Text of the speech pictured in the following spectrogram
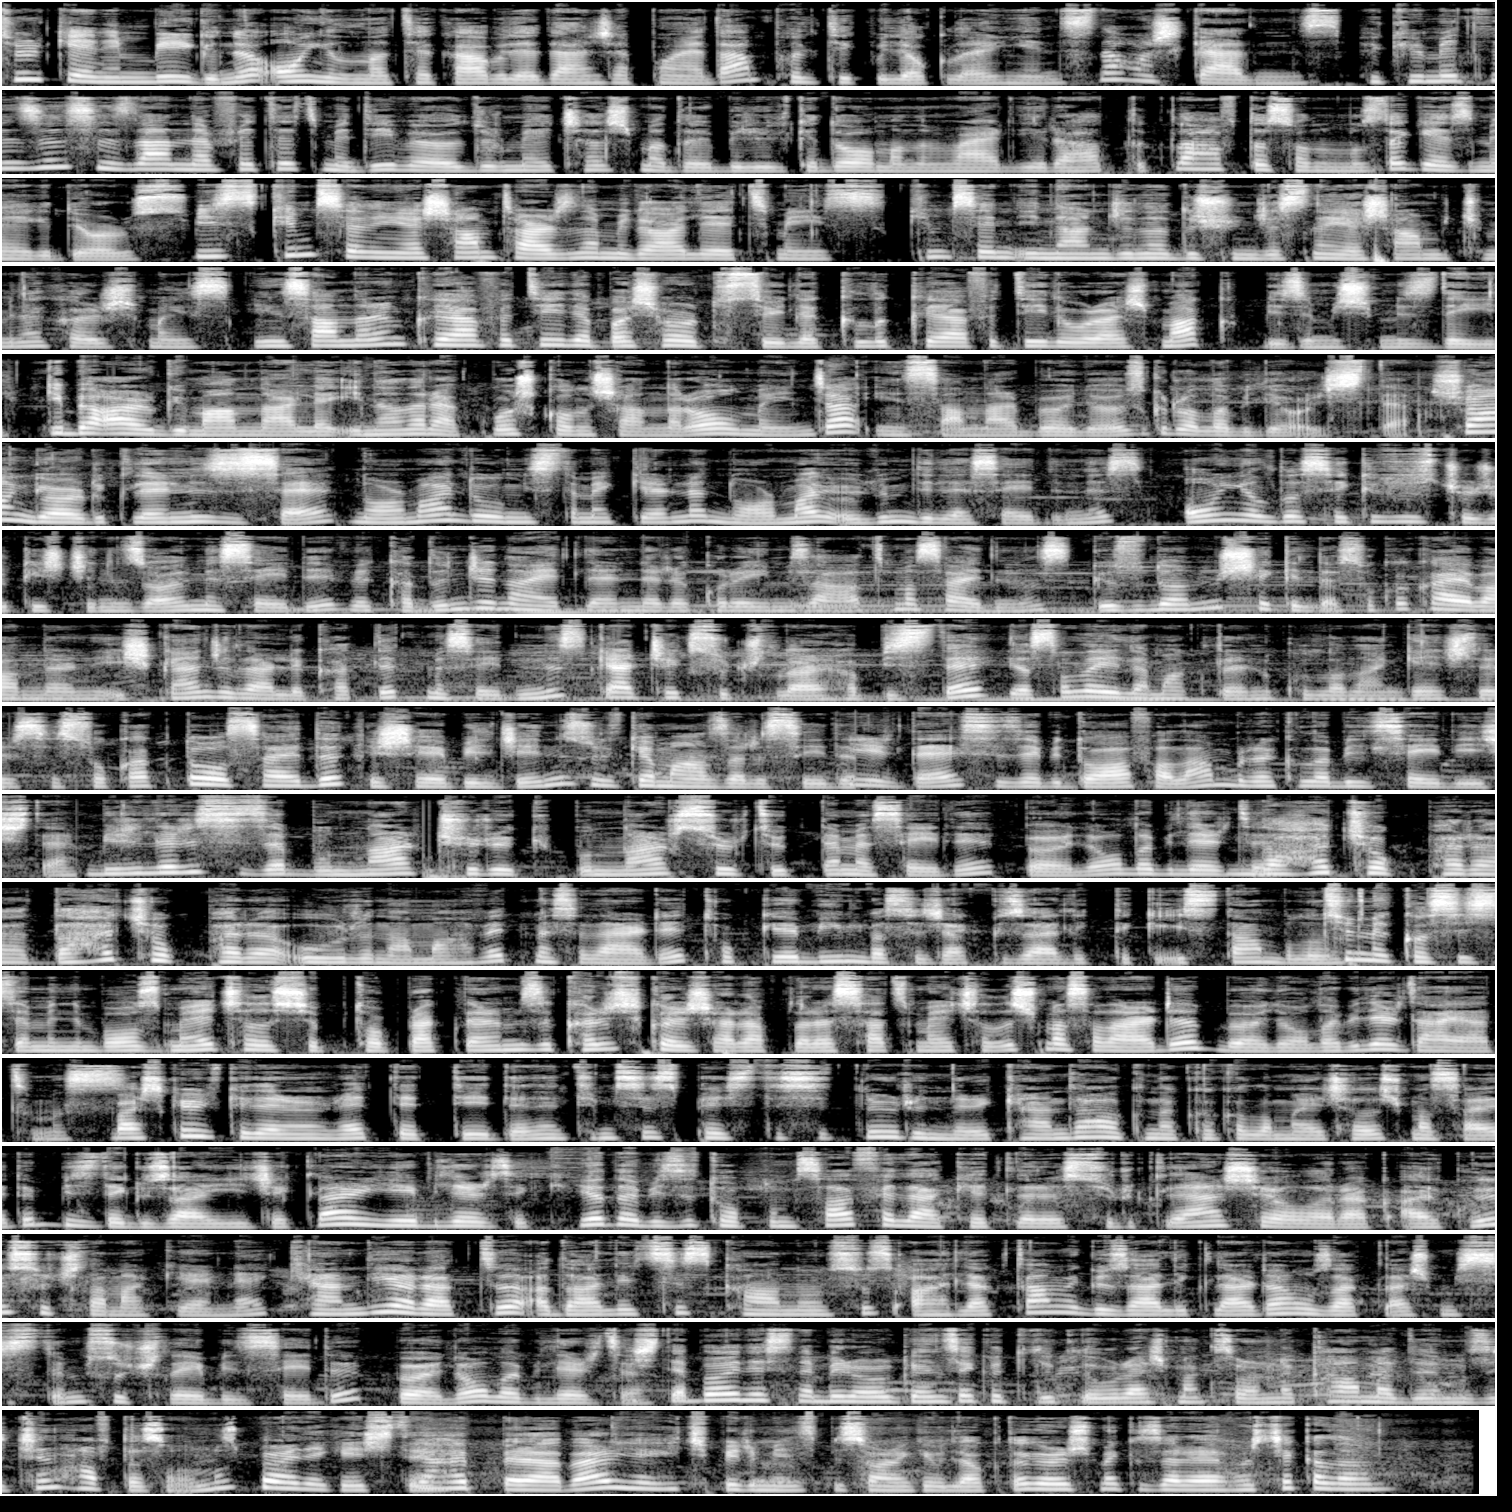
Türkiye'nin bir günü 10 yılına tekabül eden Japonya'dan politik blogların yenisine hoş geldiniz. Hükümetinizin sizden nefret etmediği ve öldürmeye çalışmadığı bir ülkede olmanın verdiği rahatlıkla hafta sonumuzda gezmeye gidiyoruz. Biz kimsenin yaşam tarzına müdahale etmeyiz. Kimsenin inancına, düşüncesine, yaşam biçimine karışmayız. İnsanların kıyafetiyle, başörtüsüyle, kılık kıyafetiyle uğraşmak bizim işimiz değil gibi argümanlarla inanarak boş konuşanlar olmayınca insanlar böyle özgür olabiliyor işte. Şu an gördükleriniz ise normal doğum istemek yerine normal ölüm dileseydiniz, 10 yılda 800 çocuk işçiniz ölmeseydi ve kadın cinayetlerinde rekora imza atmasaydınız, gözü dönmüş şekilde sokak hayvanlarını işkencelerle katletmeseydiniz, gerçek suçlular hapiste, yasal eylem haklarını kullanan gençler ise sokakta olsaydı yaşayabileceğiniz ülke manzarasıydı. Bir de size bir doğa falan bırakılabilseydi işte. Birileri size bunlar çürük, bunlar sürtük demeseydi böyle olabilirdi. Daha çok para, daha çok para uğruna mahvetmeselerdi Tokyo'ya bin basacak güzellikteki İstanbul'un tüm ekosistemini bozmaya çalışıp topraklarımızı karış karış Araplara satmaya çalışmasalardı böyle olabilirdi hayatımız. Başka ülkelerin reddettiği denetimsiz pestisitli ürünleri kendi halkına kakalamaya çalışmasaydı biz de güzel yiyecekler yiyebilirdik. Ya da bizi toplumsal felaketlere sürükleyen şey olarak alkolü suçlamak yerine kendi yarattığı adaletsiz, kanunsuz, ahlaktan ve güzelliklerden uzaklaşmış sistemi suçlayabilseydi böyle olabilirdi. İşte böylesine bir organize kötülükle uğraşmak zorunda kalmadığımız için hafta sonumuz böyle geçti. Ya hep beraber ya hiçbirimiz. Bir sonraki vlogda görüşmek üzere. Hoşçakalın.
